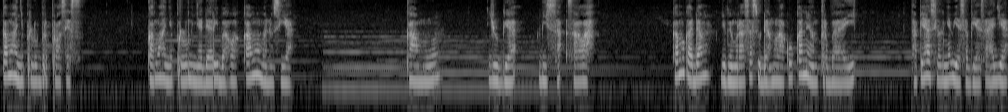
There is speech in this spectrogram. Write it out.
Kamu hanya perlu berproses. Kamu hanya perlu menyadari bahwa kamu manusia. Kamu juga bisa salah. Kamu kadang juga merasa sudah melakukan yang terbaik, tapi hasilnya biasa-biasa aja.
